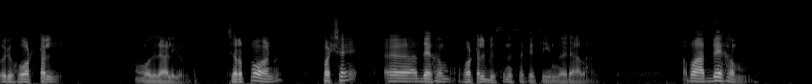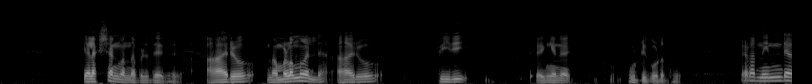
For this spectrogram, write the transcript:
ഒരു ഹോട്ടൽ മുതലാളിയുണ്ട്. ചെറുപ്പമാണ്. പക്ഷേ അദ്ദേഹം ഹോട്ടൽ ബിസിനസ്സൊക്കെ ചെയ്യുന്ന ഒരാളാണ്. അപ്പോൾ അദ്ദേഹം ഇലക്ഷൻ വന്നപ്പോഴത്തേക്ക് ആരോ നമ്മളൊന്നുമല്ല ആരോ പിരി ഇങ്ങനെ കൂട്ടിക്കൊടുത്ത് എടാ നിന്റെ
